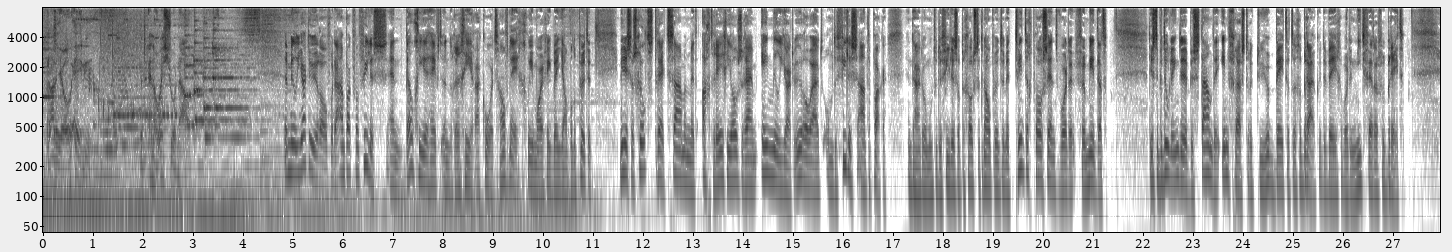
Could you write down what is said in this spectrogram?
Radio 1. Het NOS-journaal. Een miljard euro voor de aanpak van files. En België heeft een regeerakkoord. Half negen. Goedemorgen, ik ben Jan van der Putten. Minister Schultz trekt samen met acht regio's ruim 1 miljard euro uit om de files aan te pakken. En daardoor moeten de files op de grootste knooppunten met 20% worden verminderd. Het is de bedoeling de bestaande infrastructuur beter te gebruiken. De wegen worden niet verder verbreed.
